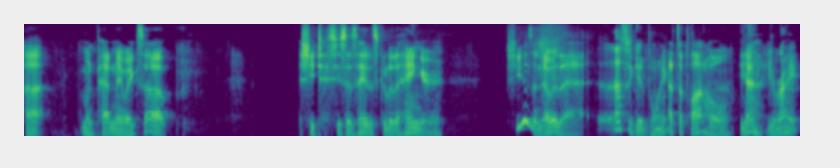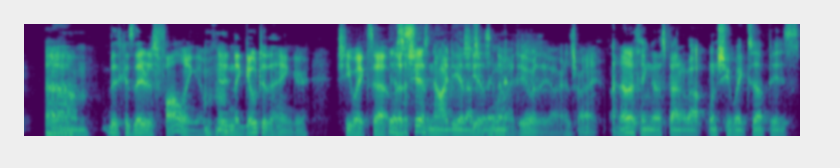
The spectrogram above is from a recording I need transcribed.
uh, when Padme wakes up, she t- she says, "Hey, let's go to the hangar." She doesn't know that. That's a good point. That's a plot hole. Yeah, you're right. Uh, Um, because they're just following him, Mhm. and they go to the hangar. She wakes up. yeah, so she has no idea that's she where has they no went. idea where they are. That's right. Another thing that's bad about when she wakes up is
